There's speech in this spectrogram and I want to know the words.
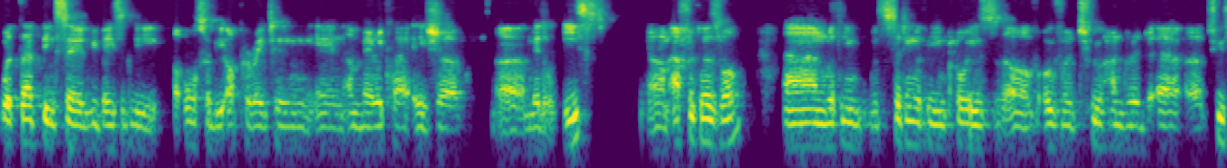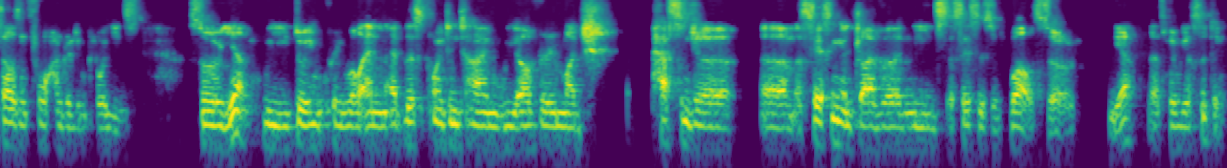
with that being said, we basically also be operating in America, Asia, uh, Middle East, um, Africa as well and with, with sitting with the employees of over 200, uh, uh, 2,400 employees. So yeah, we're doing pretty well. And at this point in time, we are very much passenger um, assessing and driver needs assessors as well. So yeah, that's where we are sitting.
